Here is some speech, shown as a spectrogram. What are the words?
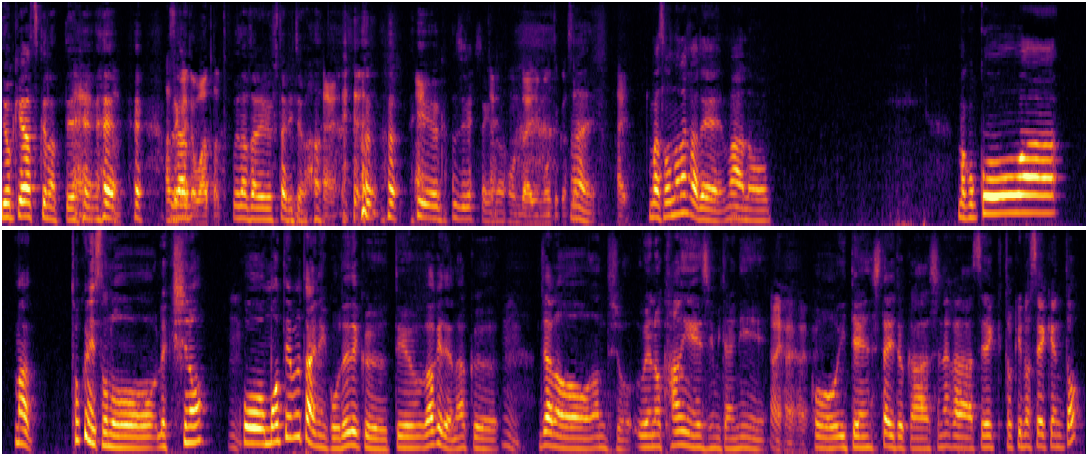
余計暑くなって、はい。汗かいて終わったと、うなだれる二人では、はい。い、う感じでしたけど、はい。本題に戻ってくださはい。いはい。まあそんな中で、まああのまあ、ここは、まあ、特にその歴史のうんこう表舞台にこう出てくるっていうわけではなく、うん。じゃああのなんでしょう上野寛永寺みたいにこう移転したりとかしながら政時の政権と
